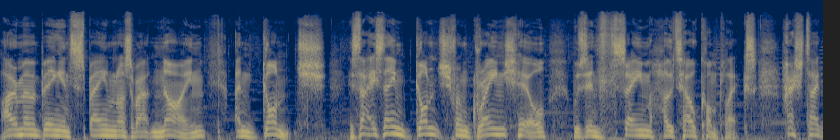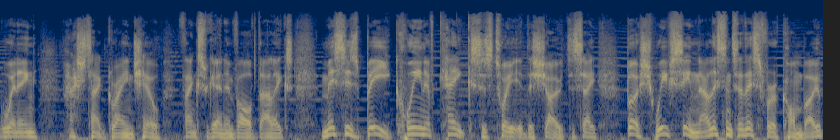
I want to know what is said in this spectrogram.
I remember being in Spain when I was about nine, and Gonch, is that his name? Gonch from Grange Hill was in the same hotel complex. Hashtag winning, hashtag Grange Hill. Thanks for getting involved, Alex. Mrs. B, Queen of Cakes, has tweeted the show to say, Bush, we've seen, now listen to this for a combo,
